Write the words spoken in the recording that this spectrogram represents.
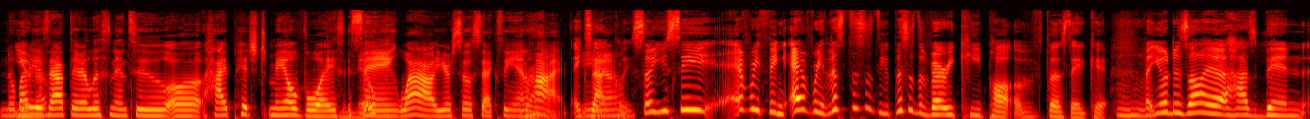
Nobody you is out there listening to a high pitched male voice saying, "Wow, you're so sexy and Right. hot." you know? Exactly. So you see everything, every this this is the this is the very key part of Thirst Aid Kit Mm-hmm. that your desire has been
